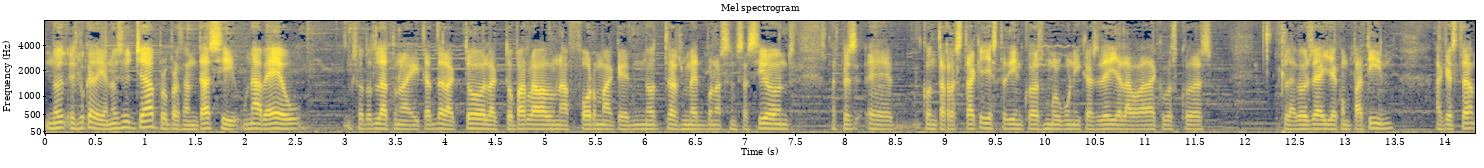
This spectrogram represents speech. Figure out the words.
no, és el que deia, no jutjar però presentar sí, una veu sobretot la tonalitat de l'actor, l'actor parlava d'una forma que no transmet bones sensacions després eh, contrarrestar que ella està dient coses molt boniques d'ella a la vegada que veus coses que la veus a ella com patint aquesta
